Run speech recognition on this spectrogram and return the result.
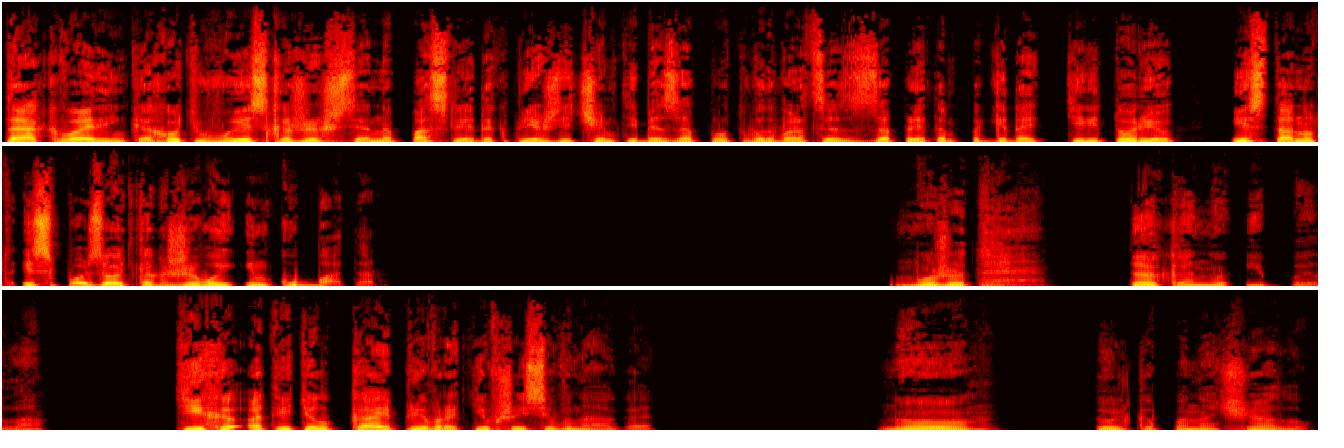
так, Варенька, хоть выскажешься напоследок, прежде чем тебя запрут во дворце с запретом покидать территорию и станут использовать как живой инкубатор. Может, так оно и было. Тихо ответил Кай, превратившийся в Нага. Но только поначалу.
